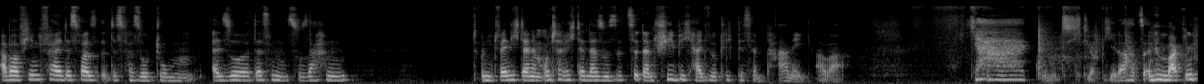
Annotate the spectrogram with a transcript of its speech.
Aber auf jeden Fall, das war, das war so dumm. Also, das sind so Sachen. Und wenn ich dann im Unterricht dann da so sitze, dann schiebe ich halt wirklich ein bisschen Panik. Aber ja, gut, ich glaube, jeder hat seine Macken.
